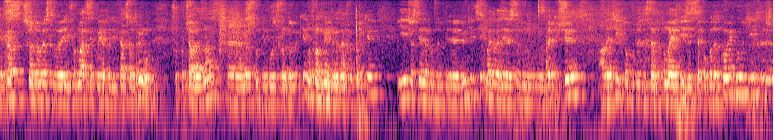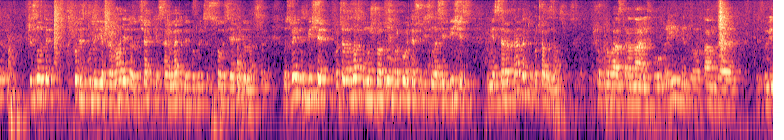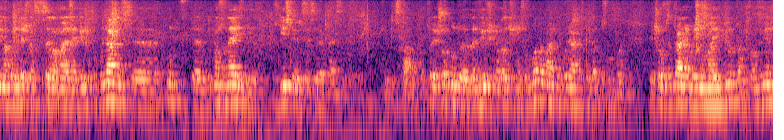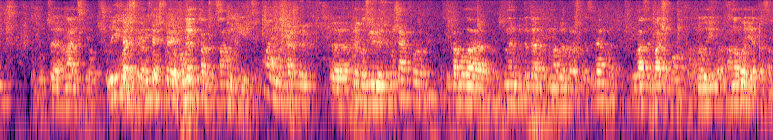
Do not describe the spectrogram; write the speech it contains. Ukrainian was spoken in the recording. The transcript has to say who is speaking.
Speaker 1: Якраз що товариство інформація, яку я тоді 5 отримав, що почали з нас. Е, Наступні будуть фронтовики, ну фронт змінити називаємо фронтовики, і частина будуть е, бютівці, маю на увазі з батьківщини, але ті, хто будуть хто має бізнес, це по податковій будуть їх е, тиснути. Хто десь буде є при владі, то звичайно такі самі методи будуть застосовуватися, як і до нас. На сьогодні десь більше почали з нас, тому що ну, враховуйте, що дійсно у нас є більшість місцевих радах, то почали з нас.
Speaker 2: Якщо провести аналіз по Україні, там, де відповідна політична сила має найбільшу популярність, е, тут е, відносно неї і здійснюються ці репресії і підстави. Тобто, якщо тут е, на Львівщині в Галичині свобода має популярність, то йде по свободі. Якщо в центральній Україні має б'ют, там фронт змін, тобто це аналіз є. от, що
Speaker 1: Ну їх теж чекає.
Speaker 2: Тобто Вони там так само діють. Маємо зрештою приклад з Юлією Тимошенко, яка була основним претендентом на виборах президента. І власне бачимо аналогія, та сама.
